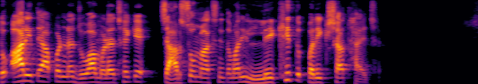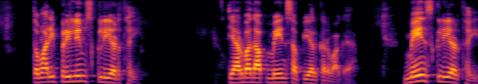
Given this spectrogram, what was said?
તો આ રીતે આપણને જોવા મળે છે કે ચારસો માર્ક્સની તમારી લેખિત પરીક્ષા થાય છે. તમારી પ્રિલિમ્સ ક્લિયર થઈ. ત્યારબાદ આપ મેન્સ અપિયર કરવા ગયા. મેન્સ ક્લિયર થઈ.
